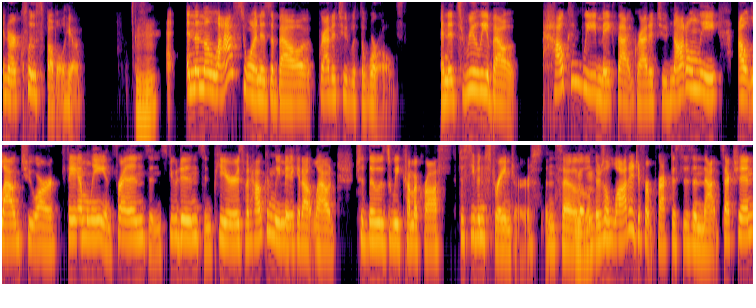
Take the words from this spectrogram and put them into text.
in our close bubble here. Mm-hmm. And then the last one is about gratitude with the world. And it's really about how can we make that gratitude not only out loud to our family and friends and students and peers, but how can we make it out loud to those we come across, just even strangers? And so mm-hmm. there's a lot of different practices in that section.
